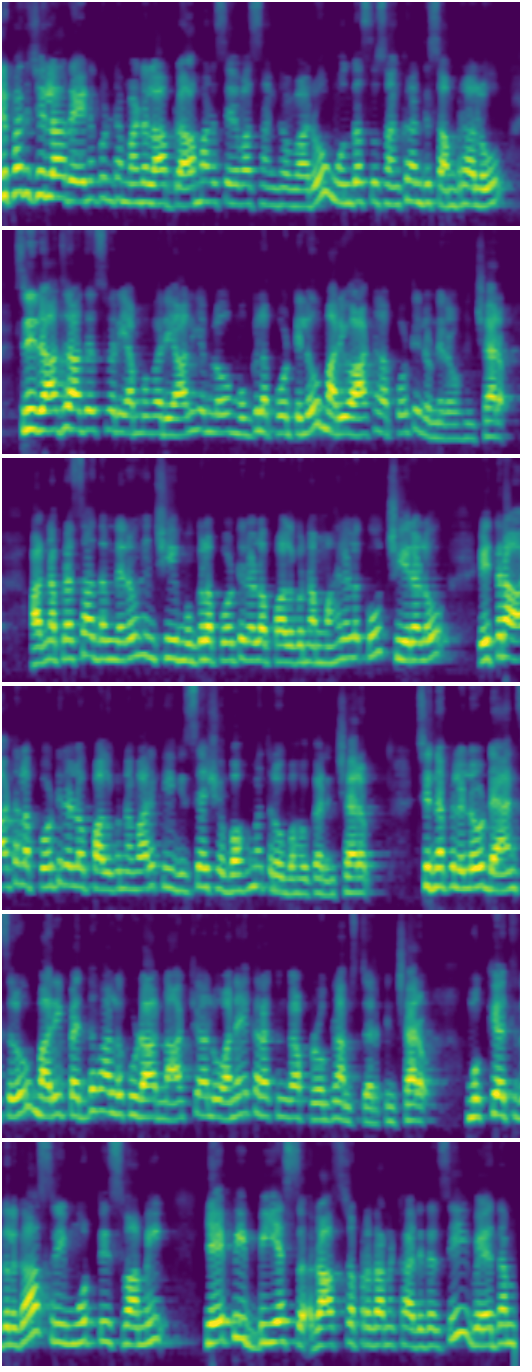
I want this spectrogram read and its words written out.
తిరుపతి జిల్లా రేణుగుంట మండల బ్రాహ్మణ సేవా సంఘం వారు ముందస్తు సంక్రాంతి సంబరాలు శ్రీ రాజరాజేశ్వరి అమ్మవారి ఆలయంలో ముగ్గుల పోటీలు మరియు ఆటల పోటీలు నిర్వహించారు. అన్నప్రసాదం నిర్వహించి ముగ్గుల పోటీలలో పాల్గొన్న మహిళలకు చీరలు ఇతర ఆటల పోటీలలో పాల్గొన్న వారికి విశేష బహుమతులు బహుకరించారు. చిన్నపిల్లలు డాన్సులు మరి పెద్దవాళ్ళు కూడా నాట్యాలు అనేక రకంగా ప్రోగ్రామ్స్ జరిపించారు. ముఖ్య అతిథులుగా శ్రీ మూర్తి స్వామి ఏపీబిఎస్ రాష్ట్ర ప్రధాన కార్యదర్శి వేదం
